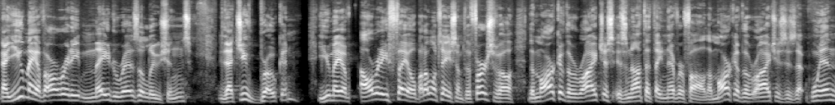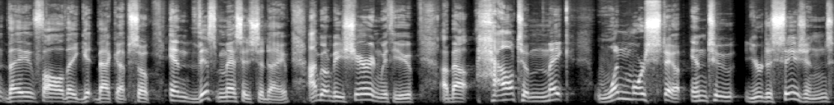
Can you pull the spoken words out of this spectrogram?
Now, you may have already made resolutions that you've broken. You may have already failed, but I want to tell you something. First of all, the mark of the righteous is not that they never fall. The mark of the righteous is that when they fall, they get back up. So in this message today, I'm going to be sharing with you about how to make one more step into your decisions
